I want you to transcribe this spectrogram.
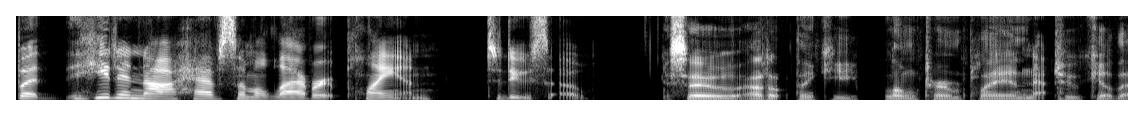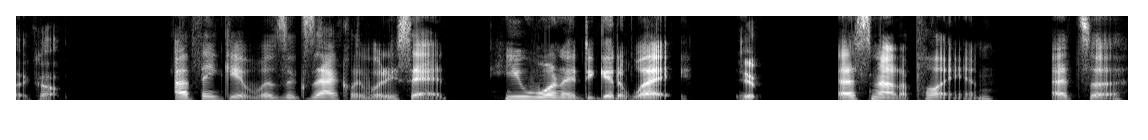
But he did not have some elaborate plan to do so. So I don't think he long term planned No. to kill that cop. I think it was exactly what he said. He wanted to get away. Yep. That's not a plan. That's a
